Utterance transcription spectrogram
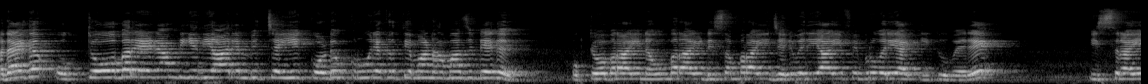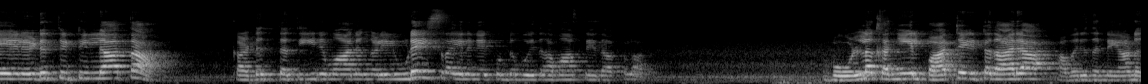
അതായത് ഒക്ടോബർ ഏഴാം തീയതി ആരംഭിച്ച ഈ കൊടും ക്രൂരകൃത്യമാണ് ഹമാസിന്റേത്. ഒക്ടോബറായി നവംബറായി ഡിസംബറായി ജനുവരിയായി ഫെബ്രുവരിയായി ഇതുവരെ ഇസ്രായേൽ എടുത്തിട്ടില്ലാത്ത കടുത്ത തീരുമാനങ്ങളിലൂടെ ഇസ്രായേലിനെ കൊണ്ടുപോയത് ഹമാസ് നേതാക്കളാണ്. അപ്പോൾ ഉള്ള കഞ്ഞിയിൽ പാറ്റയിട്ടതാരാ അവർ തന്നെയാണ്.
